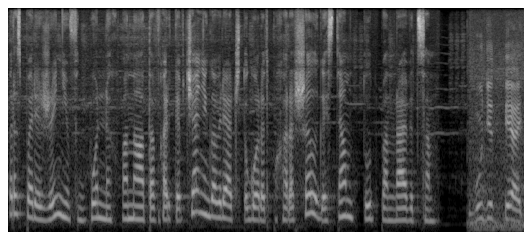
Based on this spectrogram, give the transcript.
в распоряжении футбольных фанатов. Харьковчане говорят, что город похорошел и гостям тут понравится. Будет пять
